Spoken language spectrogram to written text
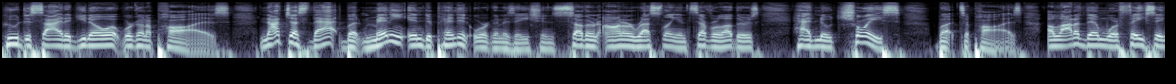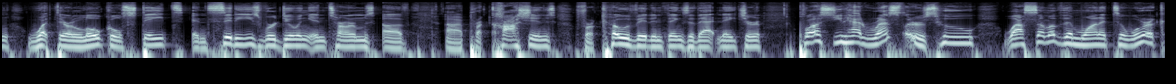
who decided, you know what, we're going to pause. Not just that, but many independent organizations, Southern Honor Wrestling and several others, had no choice but to pause. A lot of them were facing what their local states and cities were doing in terms of uh, precautions for COVID and things of that nature. Plus, you had wrestlers who, while some of them wanted to work,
